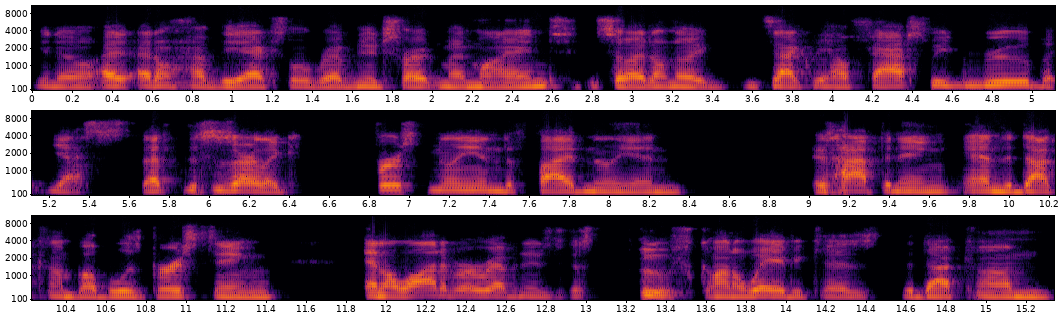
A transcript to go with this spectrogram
you know, I, I, don't have the actual revenue chart in my mind. So I don't know exactly how fast we grew, but yes, that this is our like first million to 5 million is happening and the dot com bubble is bursting. And a lot of our revenues just poof gone away because the dot com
